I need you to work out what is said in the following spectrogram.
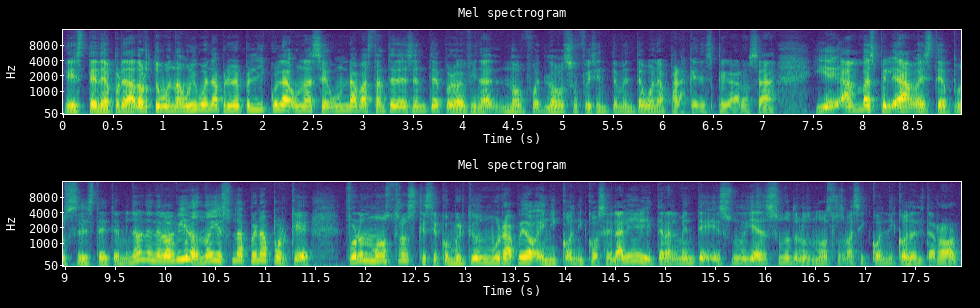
Este Depredador tuvo una muy buena primera película, una segunda bastante decente, pero al final no fue lo suficientemente buena para que despegara. O sea, y ambas peleas, este, pues, este, terminaron en el olvido, ¿no? Y es una pena porque fueron monstruos que se convirtieron muy rápido en icónicos. El Alien literalmente es uno, ya es uno de los monstruos más icónicos del terror.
